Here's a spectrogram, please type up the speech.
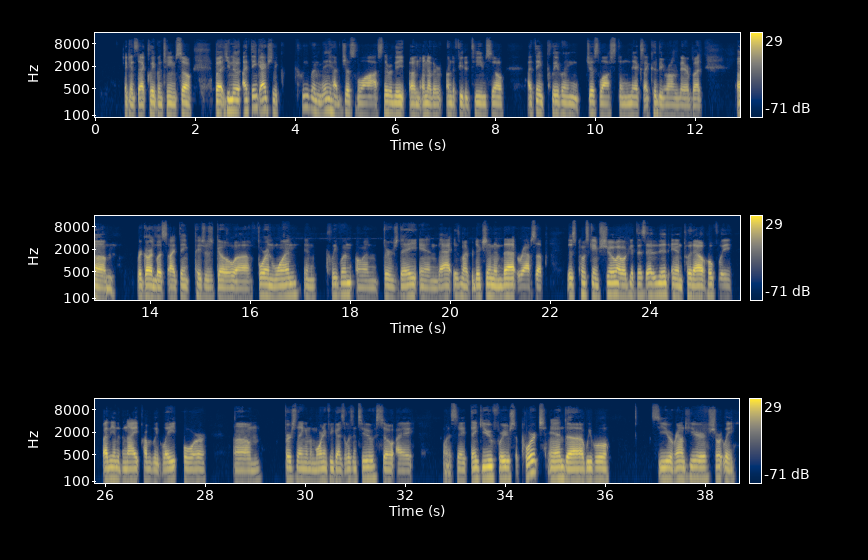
against that Cleveland team. So, but you know, I think actually Cleveland may have just lost. They were the another undefeated team, so I think Cleveland just lost the Knicks. I could be wrong there, but um, regardless, I think Pacers go uh, four and one in Cleveland on Thursday, and that is my prediction. And that wraps up this post game show. I will get this edited and put out hopefully by the end of the night, probably late or um, first thing in the morning for you guys to listen to. So I want to say thank you for your support, and uh, we will see you around here shortly.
